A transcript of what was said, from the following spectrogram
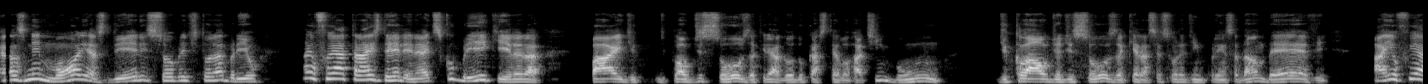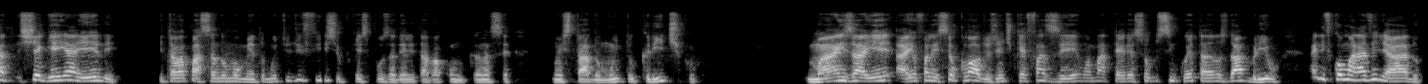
eram as memórias dele sobre a editora Abril. Aí eu fui atrás dele, né? Descobri que ele era pai de, de Cláudio de Souza, criador do Castelo Ratimbum, de Cláudia de Souza, que era assessora de imprensa da Ambev. Aí eu fui a, cheguei a ele, que estava passando um momento muito difícil, porque a esposa dele estava com câncer num estado muito crítico. Mas aí, aí eu falei, seu Cláudio, a gente quer fazer uma matéria sobre os 50 anos da Abril. Aí ele ficou maravilhado.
